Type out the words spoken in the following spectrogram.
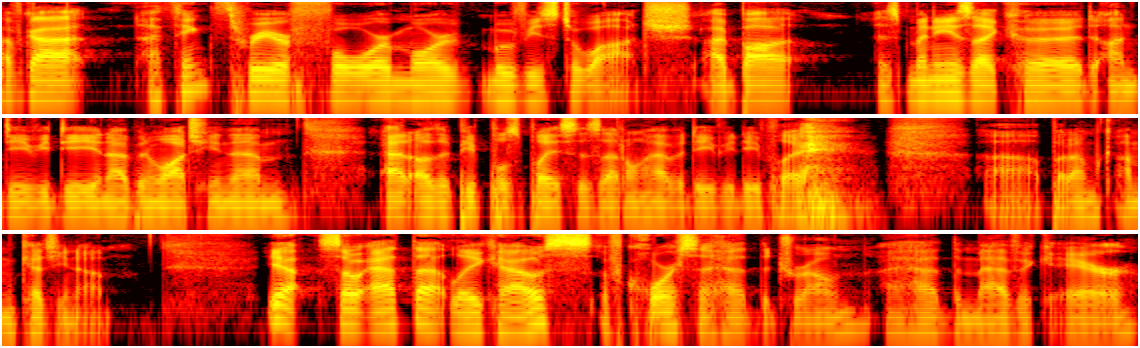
I've got I think three or four more movies to watch. I bought as many as I could on DVD, and I've been watching them at other people's places. I don't have a DVD player, uh, but I'm I'm catching up. Yeah, so at that lake house, of course, I had the drone. I had the Mavic Air,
